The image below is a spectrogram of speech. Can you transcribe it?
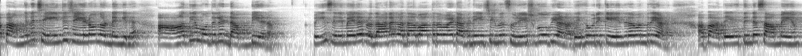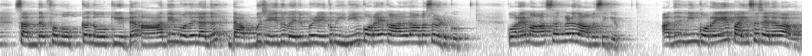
അപ്പൊ അങ്ങനെ ചേഞ്ച് ചെയ്യണമെന്നുണ്ടെങ്കിൽ ആദ്യം മുതൽ ഡബ് ചെയ്യണം. അപ്പൊ ഈ സിനിമയിലെ പ്രധാന കഥാപാത്രമായിട്ട് അഭിനയിച്ചിരുന്നത് സുരേഷ് ഗോപിയാണ്. അദ്ദേഹം ഒരു കേന്ദ്രമന്ത്രിയാണ്. അപ്പൊ അദ്ദേഹത്തിന്റെ സമയം സന്ദർഭം ഒക്കെ നോക്കിയിട്ട് ആദ്യം മുതൽ അത് ഡബ് ചെയ്ത് വരുമ്പോഴേക്കും ഇനിയും കുറെ കാലതാമസം എടുക്കും. കുറെ മാസങ്ങൾ താമസിക്കും. അതിന് ഇനിയും കുറേ പൈസ ചെലവാകും.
